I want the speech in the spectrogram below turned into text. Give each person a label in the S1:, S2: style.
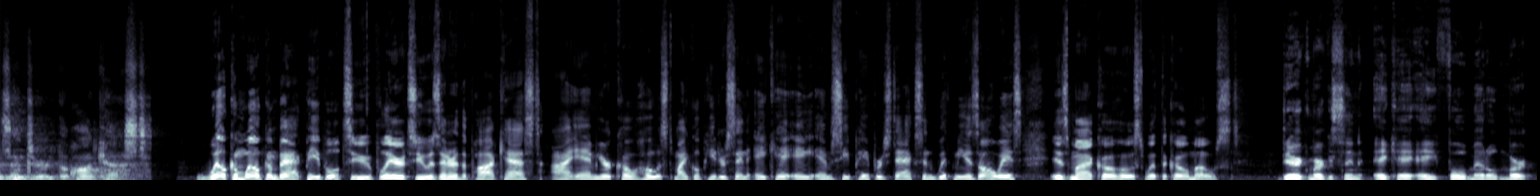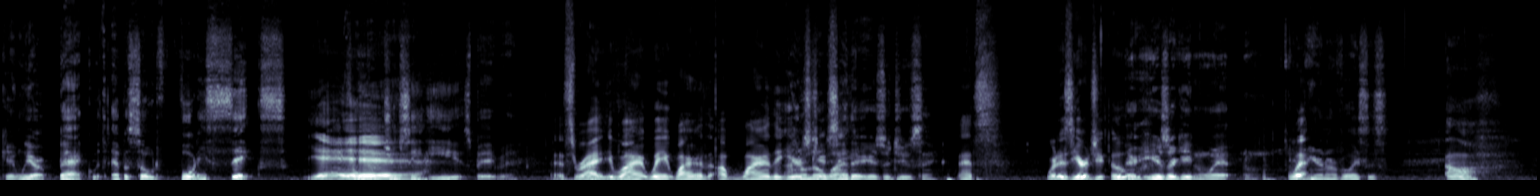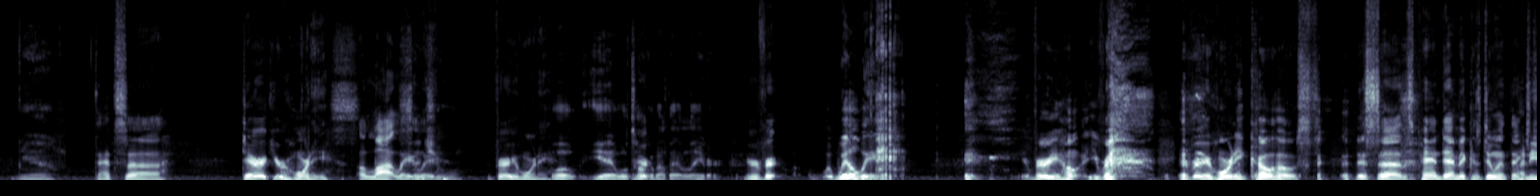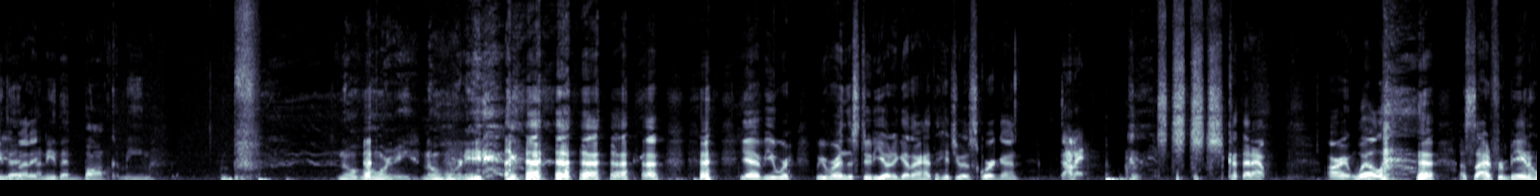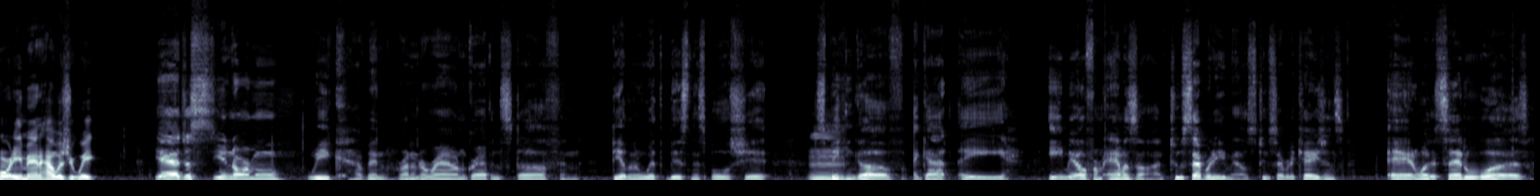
S1: 2 has entered the podcast.
S2: Welcome, welcome back, people, to Player 2 has entered the podcast. I am your co host, Michael Peterson, aka MC Paper Stacks, and with me, as always, is my co host with the co most.
S3: Derek Murkison, aka Full Metal Merc, and we are back with episode 46.
S2: Yeah.
S3: Juicy ears, baby.
S2: That's right. Why? Wait. Why are the uh, why are the
S3: I don't know
S2: juicy?
S3: why their ears are juicy.
S2: That's what is ear juice? Ooh.
S3: Their ears are getting wet.
S2: What?
S3: I'm hearing our voices.
S2: Oh,
S3: Yeah.
S2: that's uh, Derek. You're horny a lot lately.
S3: Sensual.
S2: Very horny.
S3: Well, yeah, we'll talk
S2: You're-
S3: about that later.
S2: You're very. Will we? You're very. Ho- you're very. You're very horny co-host. This uh, this pandemic is doing things to you,
S3: that.
S2: buddy.
S3: I need that bonk meme. no horny, no horny.
S2: yeah, if you were we were in the studio together, I had to hit you with a squirt gun.
S3: Stop it.
S2: Cut that out. All right. Well, aside from being horny, man, how was your week?
S3: Yeah, just your normal week. I've been running around grabbing stuff and dealing with business bullshit. Speaking of, I got a email from Amazon, two separate emails, two separate occasions, and what it said was,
